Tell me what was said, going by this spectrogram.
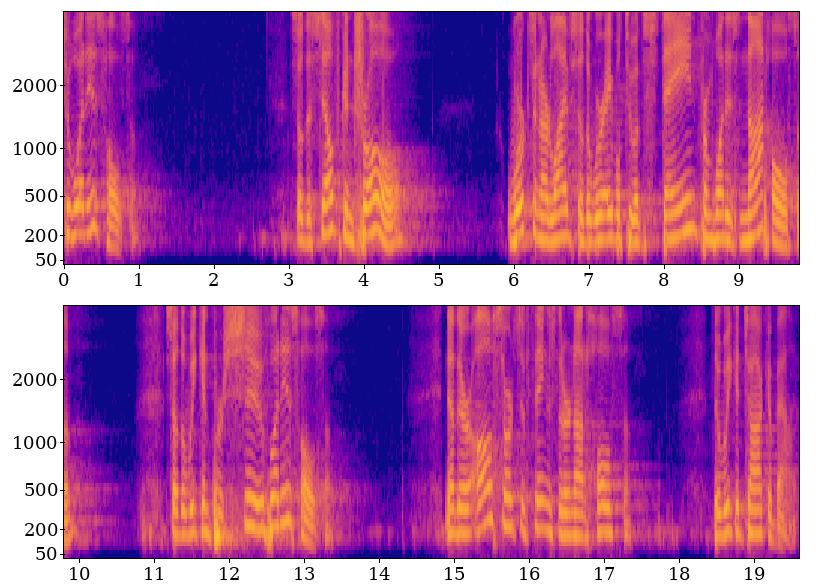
to what is wholesome. So the self control works in our lives so that we're able to abstain from what is not wholesome so that we can pursue what is wholesome. Now, there are all sorts of things that are not wholesome that we could talk about.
